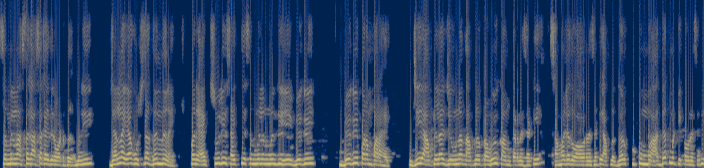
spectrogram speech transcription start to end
संमेलन असतं का असं काहीतरी वाटतं? म्हणजे ज्यांना या गोष्टीचा गंध नाही. पण ऍक्च्युली साहित्य संमेलन म्हणजे ही वेगळी वेगळी परंपरा आहे. जी आपल्याला जीवनात आपलं प्रभावी काम करण्यासाठी समाजात वावरण्यासाठी आपलं घर कुटुंब अध्यात्म टिकवण्यासाठी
